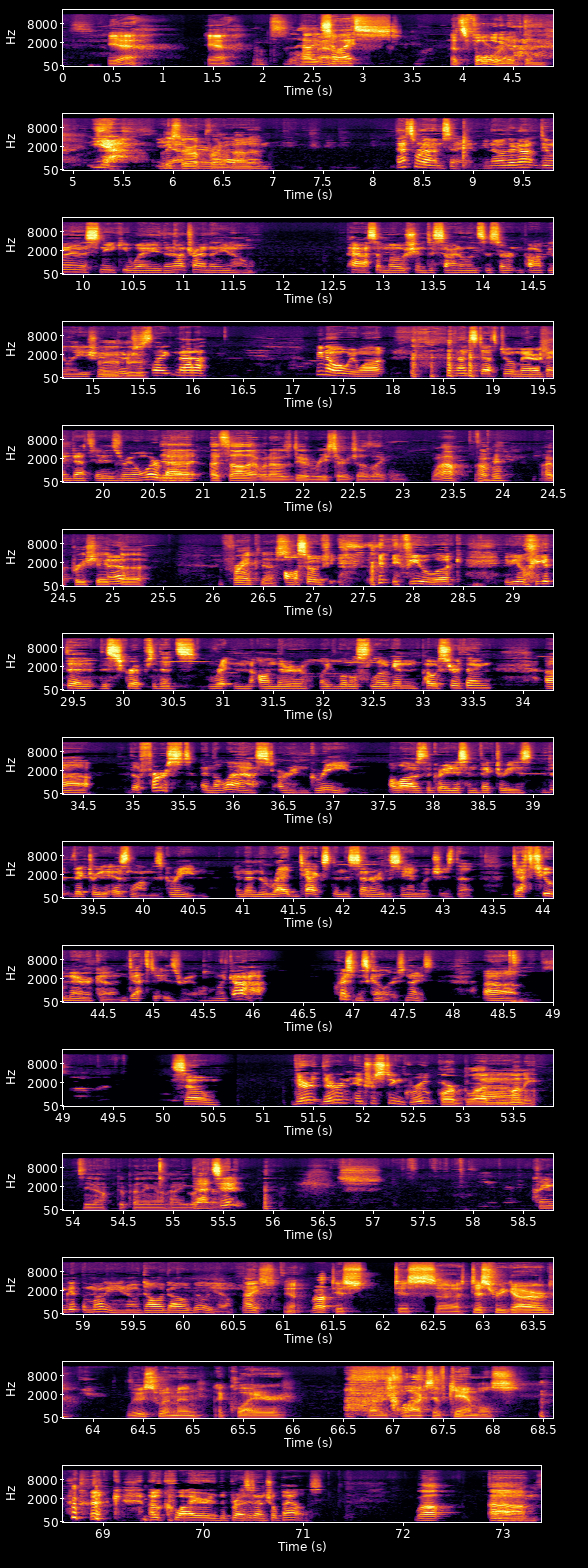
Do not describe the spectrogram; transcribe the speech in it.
yeah. Yeah. That's how Wow, So I- that's that's forward Yeah. of them. Yeah. At least yeah, they're upfront about it. That's what I'm saying. You know, they're not doing it in a sneaky way. They're not trying to, you know, pass a motion to silence a certain population. They're Mhm. just like, nah, we know what we want. That's death to America and death to Israel. We're about it. I saw that when I was doing research. I was like, wow, okay. I appreciate Yeah. the frankness. Also, if you, if you look, if you look at the the script that's written on their like little slogan poster thing, uh, the first and the last are in green. Allah is the greatest, and victory is victory to Islam is green. And then the red text in the center of the sandwich is the death to America and death to Israel. I'm like, ah, Christmas colors, nice. Um, so they're they're an interesting group. or blood and Uh, money, you know, depending on how you look That's at it. it. Cream, get the money, you know, dollar dollar bill, yo. Nice. Yep. Well, Dis dis uh, disregard loose women acquire large flocks of camels. Acquire the presidential palace. well um, Um,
